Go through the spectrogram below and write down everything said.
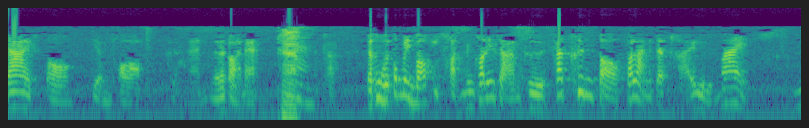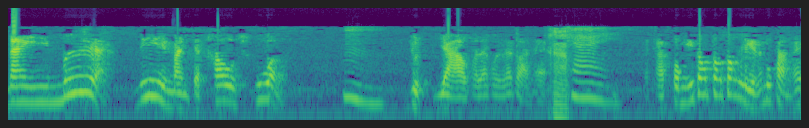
ได้ฟองเพียงพอขนาดนั้นเนื้อก่อนนะครับนะครับแต่คุณก็ต้องไปมองอีกช็อตหนึ่งข้อที่สามคือ ถ้าขึ้นต่อฝรั่งจะขายหรือไม่ ในเมื่อนี่มันจะเข้าช่วงอืมหยุดยาวกันแล้วคนละก่อนนะครับใช่นะครับ ตรงนี้ต้องต้องต้องเรียนท่านผู้ฟังให้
